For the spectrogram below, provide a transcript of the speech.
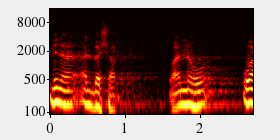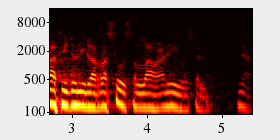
من البشر وأنه وافد إلى الرسول صلى الله عليه وسلم. نعم.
